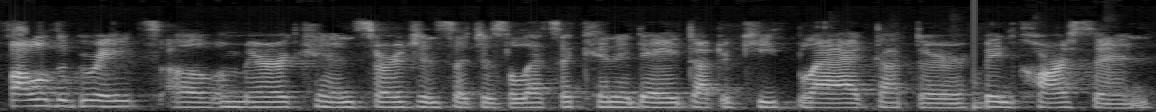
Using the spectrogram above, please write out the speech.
followed the greats of American surgeons such as Alexa Canady, Dr. Keith Black, Dr. Ben Carson.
